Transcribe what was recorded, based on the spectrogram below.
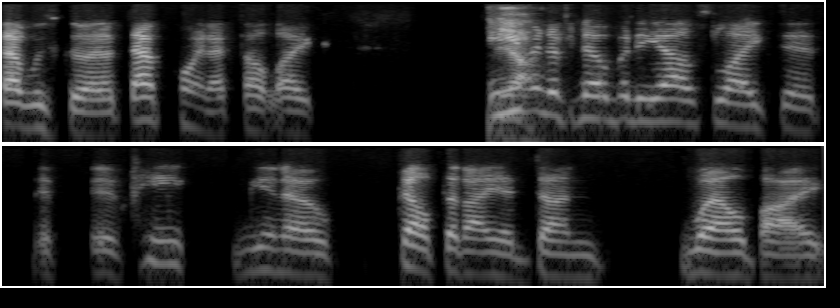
that was good. At that point, I felt like, even yeah. if nobody else liked it if if he you know felt that i had done well by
